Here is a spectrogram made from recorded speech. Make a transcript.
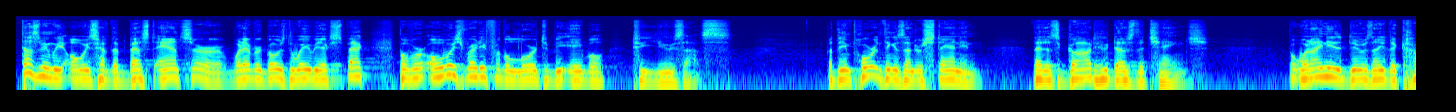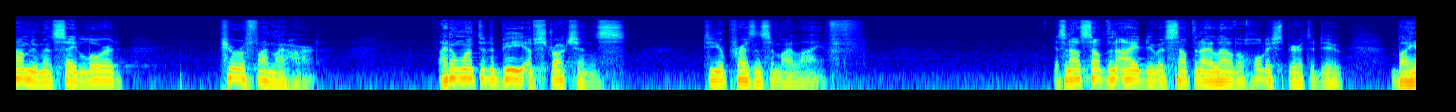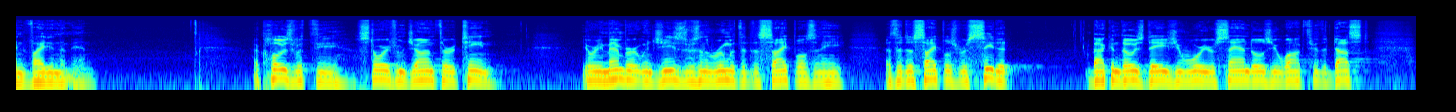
Doesn't mean we always have the best answer or whatever goes the way we expect, but we're always ready for the Lord to be able to use us. But the important thing is understanding that it's God who does the change. But what I need to do is I need to come to Him and say, Lord, purify my heart. I don't want there to be obstructions to your presence in my life. It's not something I do, it's something I allow the Holy Spirit to do by inviting them in. I close with the story from John 13. You'll remember when Jesus was in the room with the disciples, and he, as the disciples were seated, back in those days, you wore your sandals, you walked through the dust,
